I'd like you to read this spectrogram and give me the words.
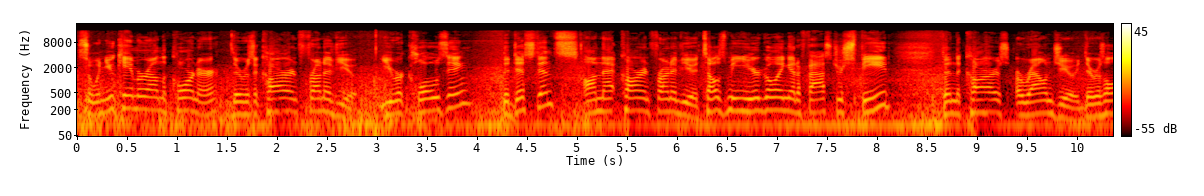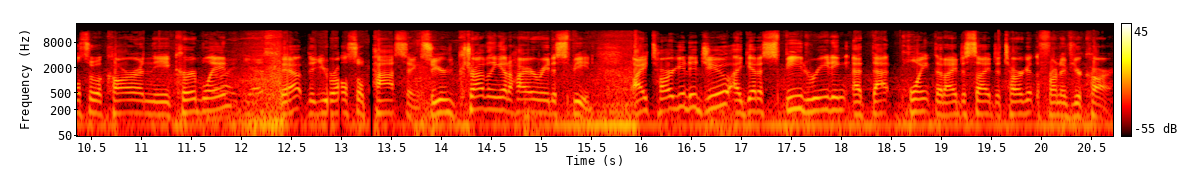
so when you came around the corner, there was a car in front of you. You were closing the distance on that car in front of you. It tells me you're going at a faster speed than the cars around you. There was also a car in the curb lane. Right, yes. Yeah, that you were also passing. So you're traveling at a higher rate of speed. I targeted you. I get a speed reading at that point that I decide to target the front of your car.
